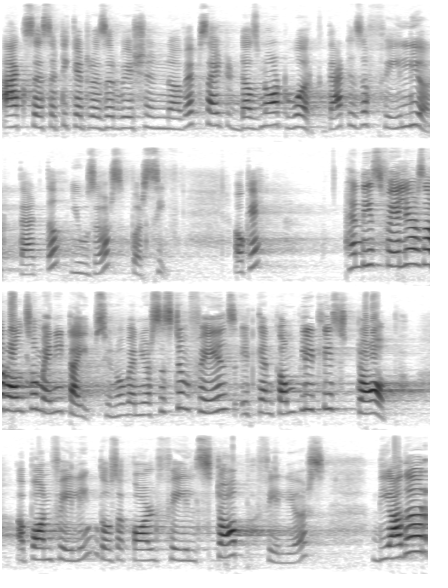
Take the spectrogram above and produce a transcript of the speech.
access a ticket reservation uh, website it does not work that is a failure that the users perceive. Okay. And these failures are also many types you know. When your system fails it can completely stop upon failing. Those are called fail stop failures. The other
